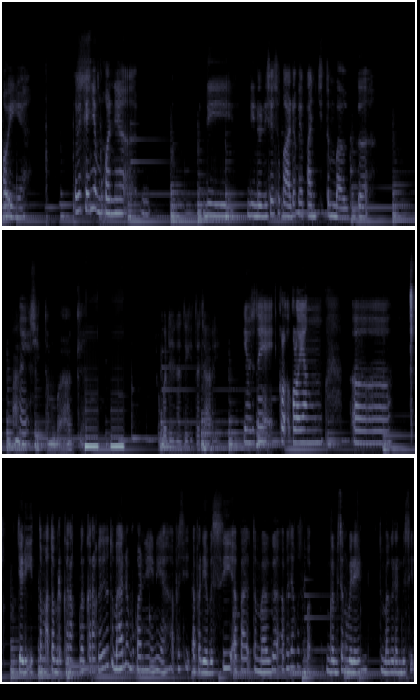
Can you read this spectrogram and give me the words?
oh iya tapi kayaknya bukannya di di Indonesia suka ada kayak panci tembaga ya? Panci tembaga. Coba deh nanti kita cari. ya maksudnya kalau kalau yang eh jadi hitam atau berkerak berkerak itu tuh bahannya bukannya ini ya apa sih apa dia besi apa tembaga apa sih aku suka nggak bisa ngebedain tembaga dan besi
